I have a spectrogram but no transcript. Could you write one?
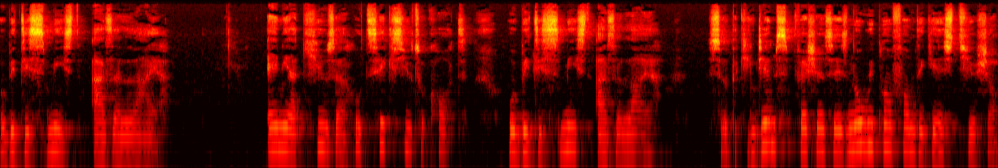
will be dismissed as a liar. Any accuser who takes you to court will be dismissed as a liar. So the King James Version says, No weapon formed against you shall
